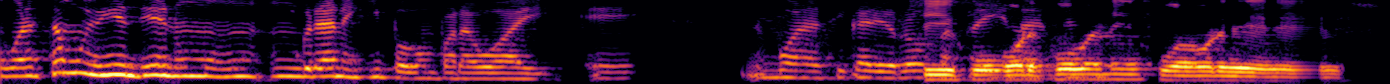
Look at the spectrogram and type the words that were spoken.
bueno, está muy bien, tienen un, gran equipo con Paraguay. Eh, bueno, el Sicario Rojas. Sí, jugadores jóvenes, jugadores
